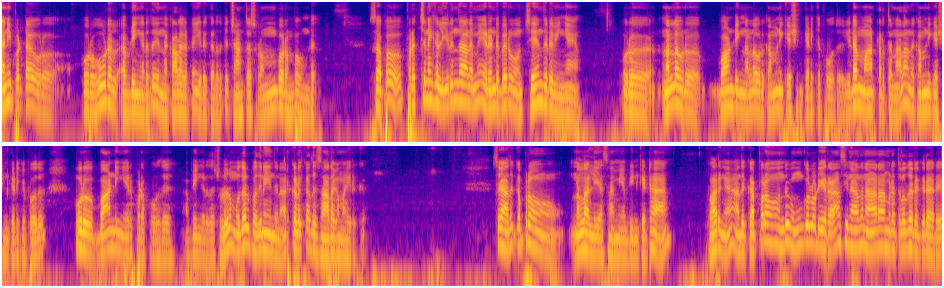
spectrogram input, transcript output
தனிப்பட்ட ஒரு ஒரு ஊழல் அப்படிங்கிறது இந்த காலகட்டம் இருக்கிறதுக்கு சான்சஸ் ரொம்ப ரொம்ப உண்டு. ஸோ அப்போது பிரச்சனைகள் இருந்தாலுமே ரெண்டு பேரும் சேர்ந்துடுவீங்க. ஒரு நல்ல ஒரு பாண்டிங் நல்ல ஒரு கம்யூனிகேஷன் கிடைக்க போகுது. இடம் மாற்றத்தினால அந்த கம்யூனிகேஷன் கிடைக்க போகுது. ஒரு பாண்டிங் ஏற்பட போகுது அப்படிங்கிறத சொல்லுது. முதல் பதினைந்து நாட்களுக்கு அது சாதகமாக இருக்குது ஸோ அதுக்கப்புறம் நல்லா இல்லையா சாமி அப்படின்னு கேட்டால் பாருங்கள் அதுக்கப்புறம் வந்து உங்களுடைய ராசிநாதன் ஆறாம் இடத்துல தான் இருக்கிறாரு.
